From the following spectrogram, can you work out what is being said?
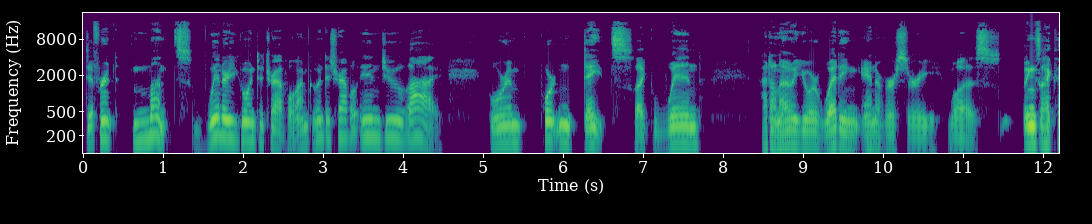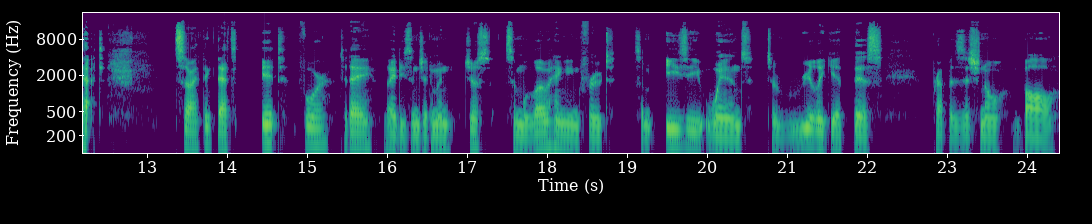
different months. When are you going to travel? I'm going to travel in July or important dates, like when, I don't know, your wedding anniversary was, things like that. So I think that's it for today, ladies and gentlemen. Just some low hanging fruit, some easy wins to really get this prepositional ball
